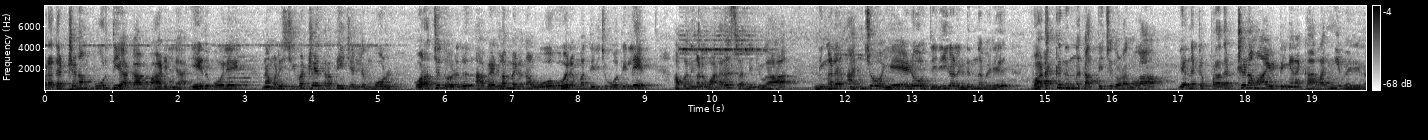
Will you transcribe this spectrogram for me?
പ്രദക്ഷിണം പൂർത്തിയാക്കാൻ പാടില്ല. ഏതുപോലെ നമ്മൾ ശിവക്ഷേത്രത്തിൽ ചെല്ലുമ്പോൾ കുറച്ച് തൊഴുത് ആ വെള്ളം വരുന്ന ഓവ് വരുമ്പം തിരിച്ചു പോകത്തില്ലേ? അപ്പോൾ നിങ്ങൾ വളരെ ശ്രദ്ധിക്കുക. നിങ്ങൾ അഞ്ചോ ഏഴോ തിരികൾ ഇടുന്നവർ വടക്ക് നിന്ന് കത്തിച്ചു തുടങ്ങുക. എന്നിട്ട് പ്രദക്ഷിണമായിട്ട് ഇങ്ങനെ കറങ്ങി വരിക.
